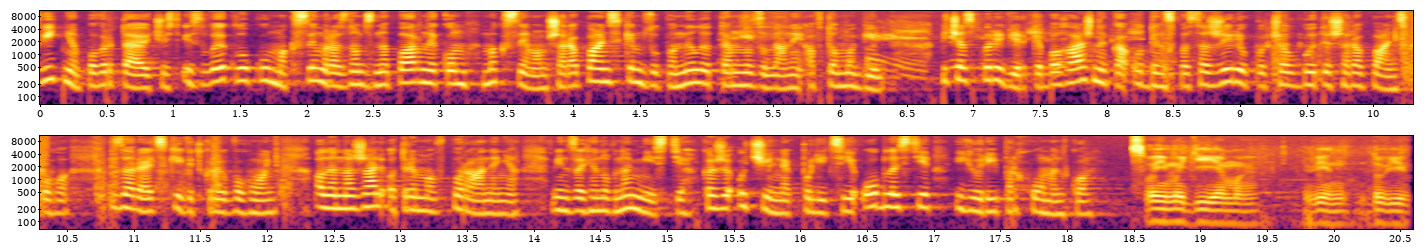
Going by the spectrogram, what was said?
квітня, повертаючись із виклику, Максим разом з напарником Максимом Шарапанським зупинили темно-зелений автомобіль. Під час перевірки багажника один з пасажирів почав бити Шарапанського. Зарецький відкрив вогонь, але, на жаль, отримав поранення. Він загинув на місці, каже очільник поліції області Юрій Пархоменко. Своїми діями він довів,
